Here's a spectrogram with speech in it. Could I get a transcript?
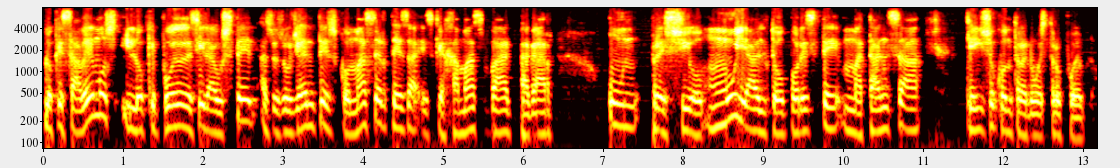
lo que sabemos y lo que puedo decir a usted, a sus oyentes con más certeza es que jamás va a pagar un precio muy alto por este matanza que hizo contra nuestro pueblo.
